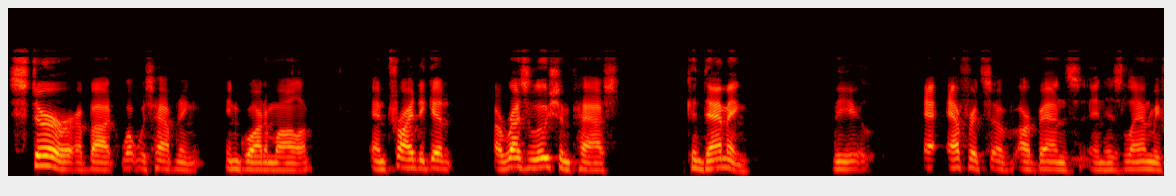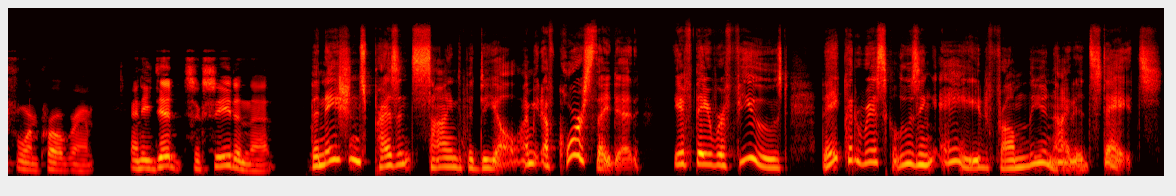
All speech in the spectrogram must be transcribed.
stir about what was happening in Guatemala and tried to get a resolution passed condemning the efforts of Arbenz in his land reform program. And he did succeed in that. The nations present signed the deal. I mean, of course they did. If they refused, they could risk losing aid from the United States.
